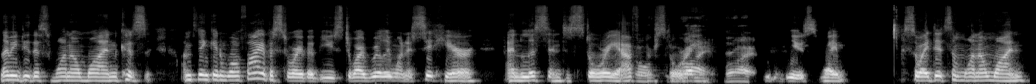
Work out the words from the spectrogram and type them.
let me do this one on one. Because I'm thinking, well, if I have a story of abuse, do I really want to sit here and listen to story after story right, right. abuse? Right. So I did some one on one.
